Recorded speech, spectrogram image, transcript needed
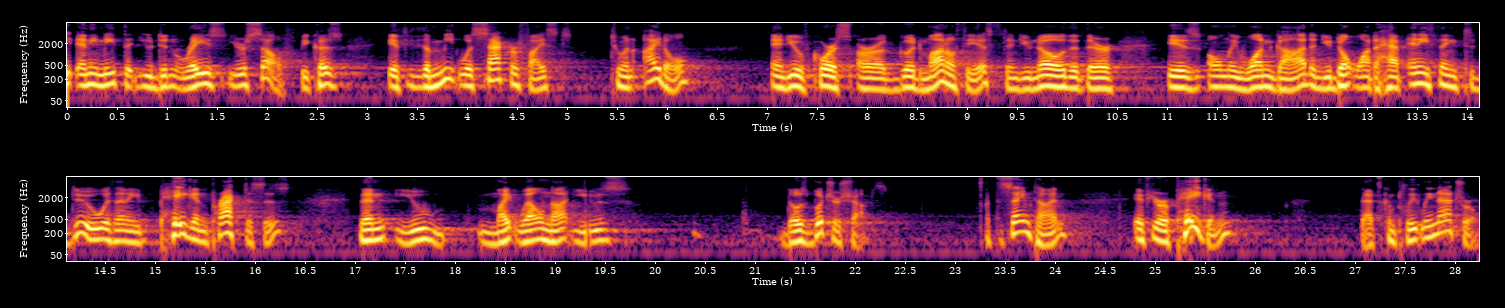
eat any meat that you didn't raise yourself. Because if the meat was sacrificed to an idol, and you, of course, are a good monotheist, and you know that there is only one God, and you don't want to have anything to do with any pagan practices, then you might well not use those butcher shops. At the same time, if you're a pagan, that's completely natural.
